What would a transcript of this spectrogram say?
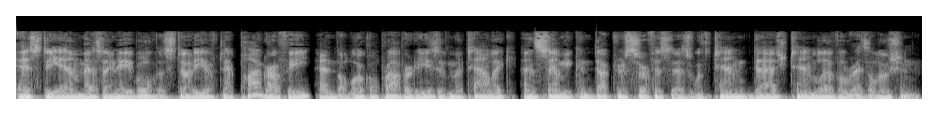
STMs enable the study of topography and the local properties of metallic and semiconductor surfaces with 10-10 level resolution.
